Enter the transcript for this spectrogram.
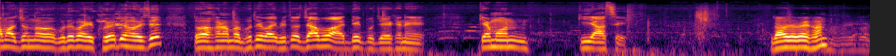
আমার জন্য ভূতের বাড়ি খুলে দেওয়া হয়েছে। তো এখন আমরা ভূতের বাড়ির ভিতরে যাব আর দেখব যে এখানে কেমন কি আছে। যাওয়া যাবে এখন হ্যাঁ এবার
